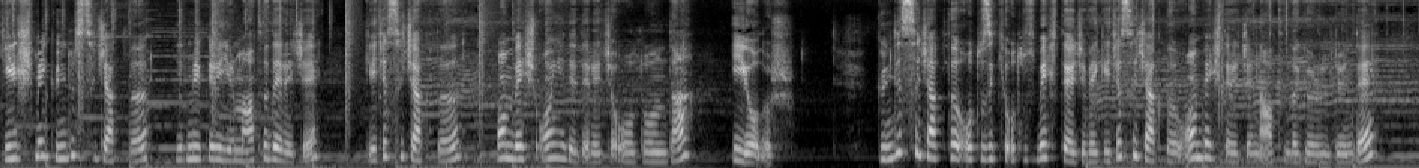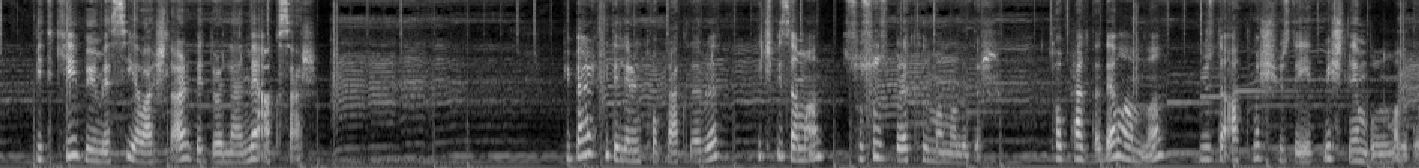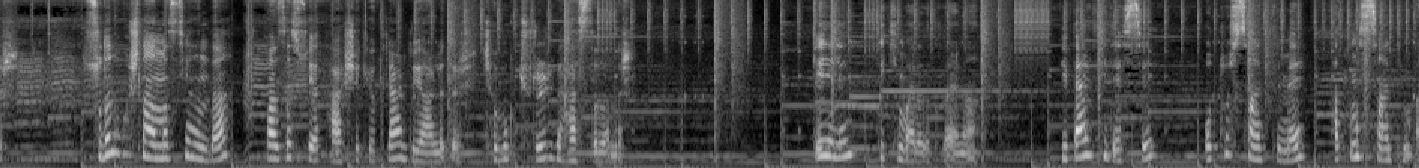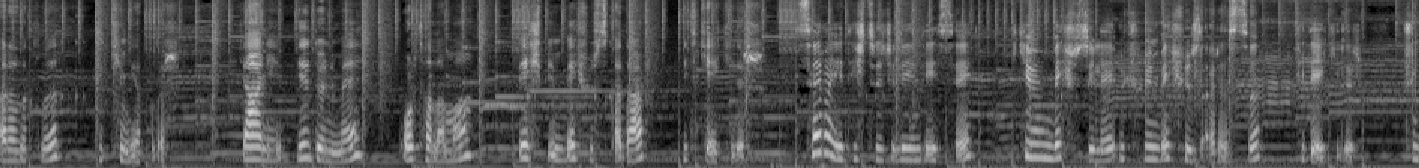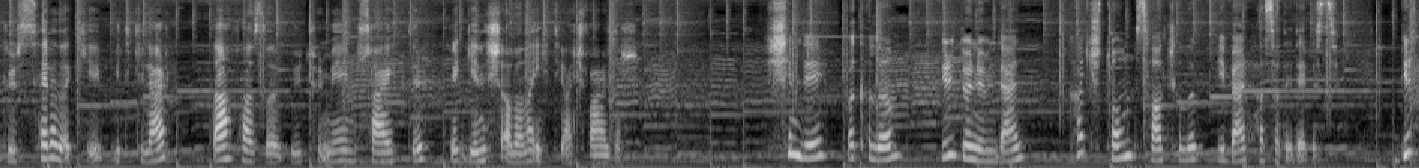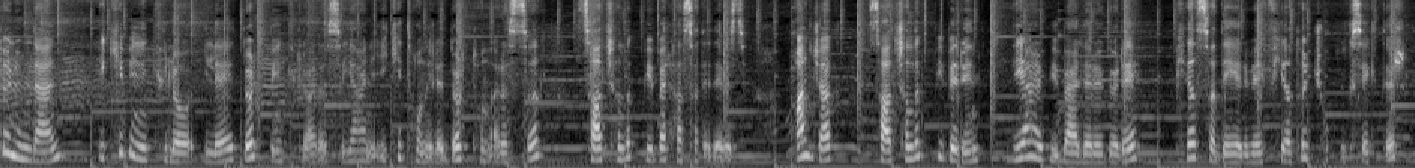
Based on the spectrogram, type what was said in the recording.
Gelişme gündüz sıcaklığı 21-26 derece, gece sıcaklığı 15-17 derece olduğunda iyi olur. Gündüz sıcaklığı 32-35 derece ve gece sıcaklığı 15 derecenin altında görüldüğünde bitki büyümesi yavaşlar ve döllenme aksar. Biber fidelerin toprakları hiçbir zaman susuz bırakılmamalıdır. Toprakta devamlı %60-%70 nem bulunmalıdır. Sudan hoşlanması yanında fazla suya karşı kökler duyarlıdır. Çabuk çürür ve hastalanır. Gelelim dikim aralıklarına. Biber fidesi 30 santime 60 santim aralıklı dikim yapılır. Yani bir dönüme ortalama 5500 kadar bitki ekilir. Sera yetiştiriciliğinde ise 2500 ile 3500 arası fide ekilir. Çünkü seradaki bitkiler daha fazla büyütülmeye müsaittir ve geniş alana ihtiyaç vardır. Şimdi bakalım bir dönümden kaç ton salçalık biber hasat ederiz? Bir dönümden 2000 kilo ile 4000 kilo arası yani 2 ton ile 4 ton arası salçalık biber hasat ederiz. Ancak salçalık biberin diğer biberlere göre piyasa değeri ve fiyatı çok yüksektir.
